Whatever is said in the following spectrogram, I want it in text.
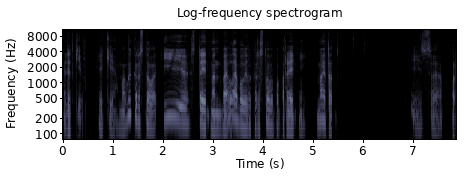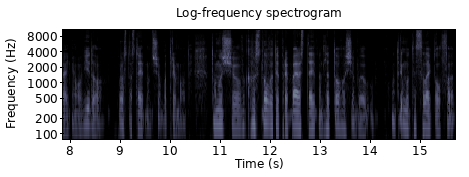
рядків, які ми використали, і statement by label використовує попередній метод із е, попереднього відео. Просто statement, щоб отримувати. Тому що використовувати prepare statement для того, щоб отримати select all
